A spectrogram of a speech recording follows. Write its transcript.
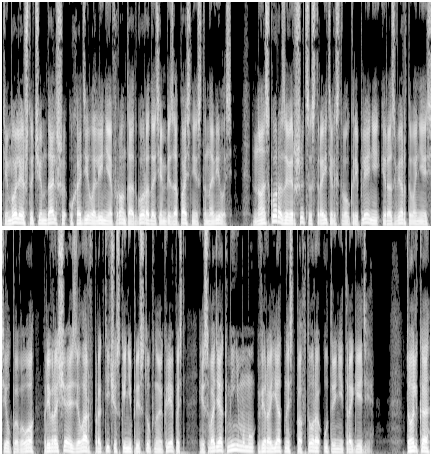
Тем более, что чем дальше уходила линия фронта от города, тем безопаснее становилось. Ну а скоро завершится строительство укреплений и развертывание сил ПВО, превращая Зелар в практически неприступную крепость и сводя к минимуму вероятность повтора утренней трагедии. Только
